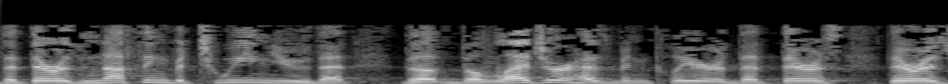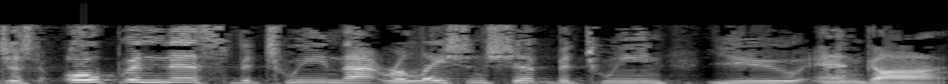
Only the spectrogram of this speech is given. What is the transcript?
that there is nothing between you, that the, the ledger has been cleared, that there's, there is just openness between that relationship between you and God.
